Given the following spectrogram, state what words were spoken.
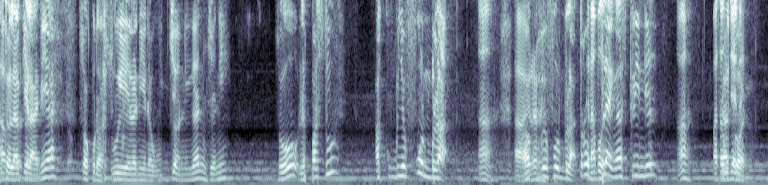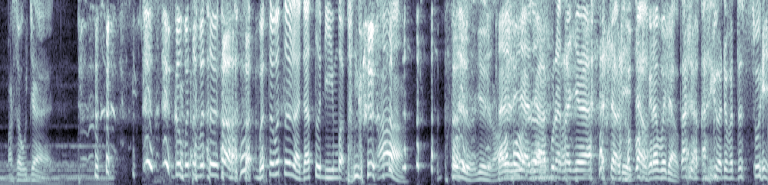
betul lah okay lah ni lah. So aku dah suwe lah ni dah hujan ni kan macam ni. So lepas tu aku punya phone pula. Ah, Ah, aku punya phone pula terus Kenapa? blank lah screen dia. ah, pasal hujan. Eh? Pasal hujan. Kau betul-betul betul-betul lah jatuh di himbap tangga. Ah. Betul je. Tak ada sekejap. Aku nak tanya Cap ni. Cap, kenapa Cap? Tak ada aku tengok dia betul sway.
